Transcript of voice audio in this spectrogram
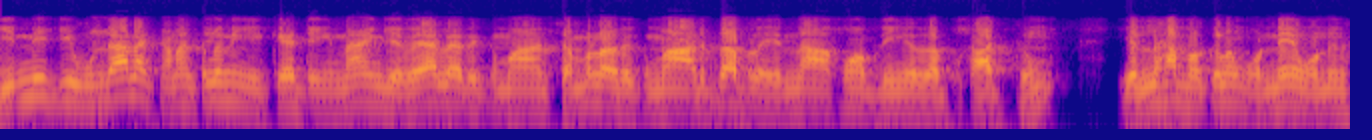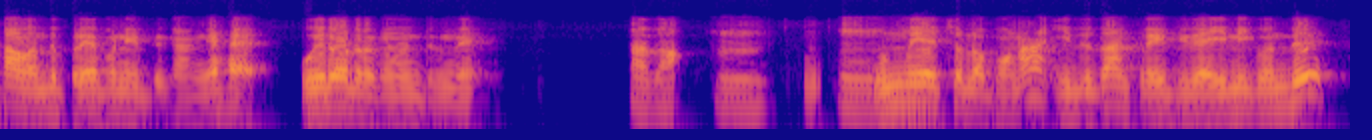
இன்னைக்கு உண்டான கணக்குல நீங்க கேட்டீங்கன்னா இங்க வேலை இருக்குமா சம்பளம் இருக்குமா அடுத்தாப்புல என்ன ஆகும் அப்படிங்கறத காட்டும் எல்லா மக்களும் ஒன்னே ஒண்ணுதான் வந்து ப்ரே பண்ணிட்டு இருக்காங்க. உயிரோட இருக்கணும்னு. உண்மையை சொல்ல போனா இதுதான் கிரைட்டீரியா இன்னைக்கு வந்து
